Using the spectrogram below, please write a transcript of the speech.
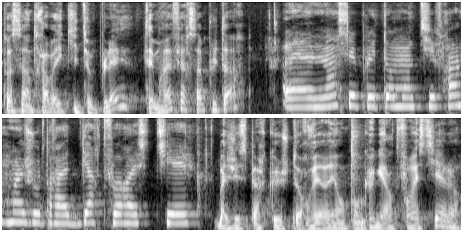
Toi c'est un travail qui te plaît? T'aimerais faire ça plus tard? Euh, non, c'est plutôt mon petit frère. Moi, je voudrais être garde forestier. Bah j'espère que je te reverrai en tant que garde forestier alors.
